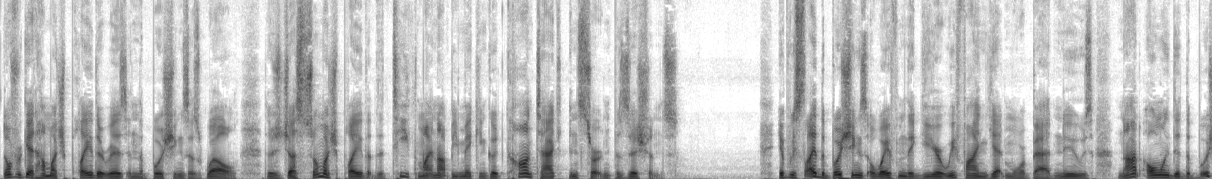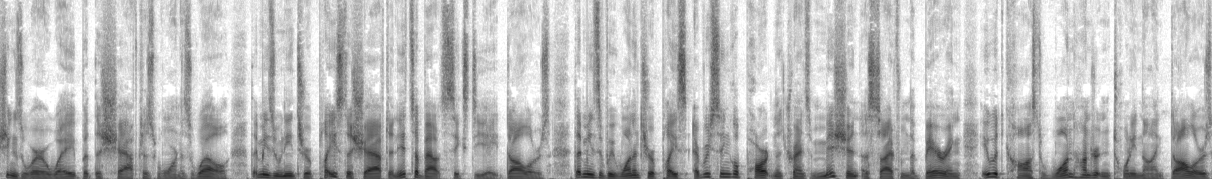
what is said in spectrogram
Don't forget how much play there is in the bushings as well. There's just so much play that the teeth might not be making good contact in certain positions. If we slide the bushings away from the gear, we find yet more bad news. Not only did the bushings wear away, but the shaft is worn as well. That means we need to replace the shaft, and it's about $68. That means if we wanted to replace every single part in the transmission, aside from the bearing, it would cost $129,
